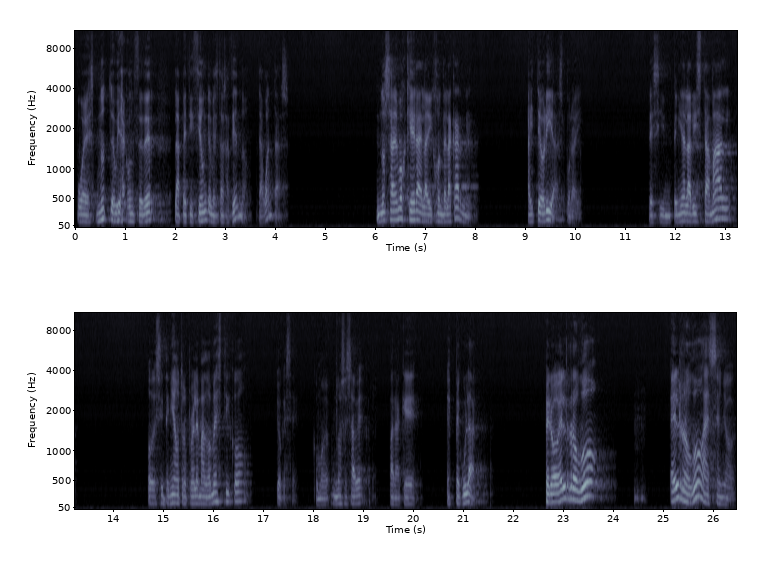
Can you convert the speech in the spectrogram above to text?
pues no te voy a conceder la petición que me estás haciendo, ¿te aguantas? No sabemos qué era el aguijón de la carne. Hay teorías por ahí de si tenía la vista mal o de si tenía otro problema doméstico, yo qué sé. Como no se sabe, ¿para qué especular? Pero él rogó, él rogó al Señor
